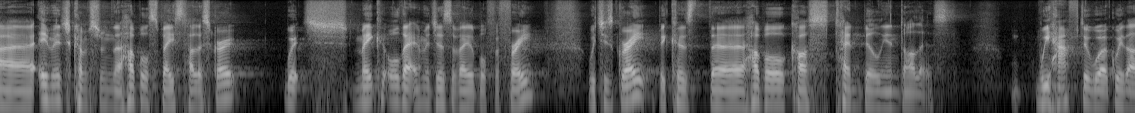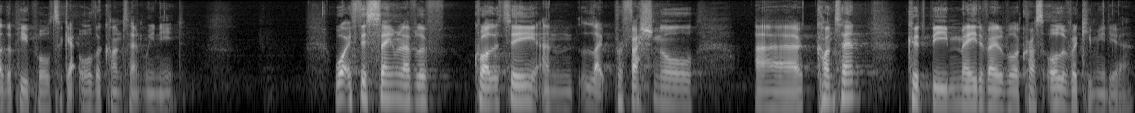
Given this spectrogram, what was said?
uh, image comes from the Hubble Space Telescope, which make all their images available for free, which is great because the Hubble costs $10 billion. We have to work with other people to get all the content we need. What if this same level of quality and like professional uh, content could be made available across all of Wikimedia?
